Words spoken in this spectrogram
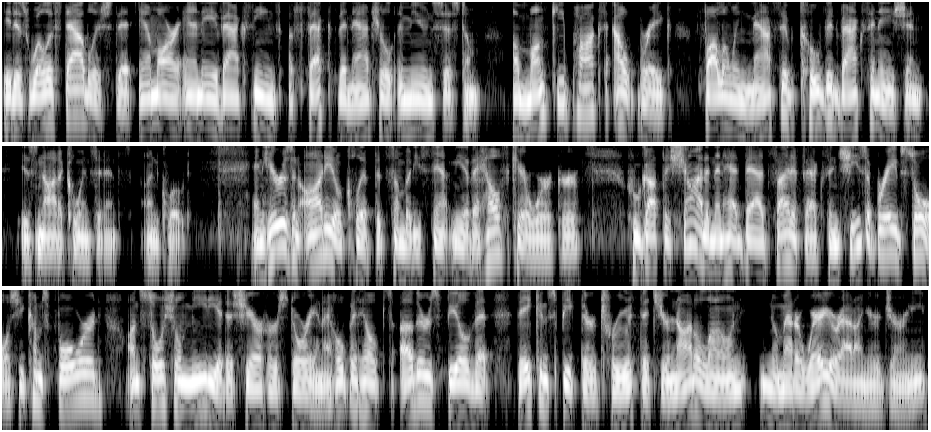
It is well established that mRNA vaccines affect the natural immune system. A monkeypox outbreak following massive COVID vaccination is not a coincidence. Unquote. And here is an audio clip that somebody sent me of a healthcare worker who got the shot and then had bad side effects. And she's a brave soul. She comes forward on social media to share her story. And I hope it helps others feel that they can speak their truth, that you're not alone, no matter where you're at on your journey,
